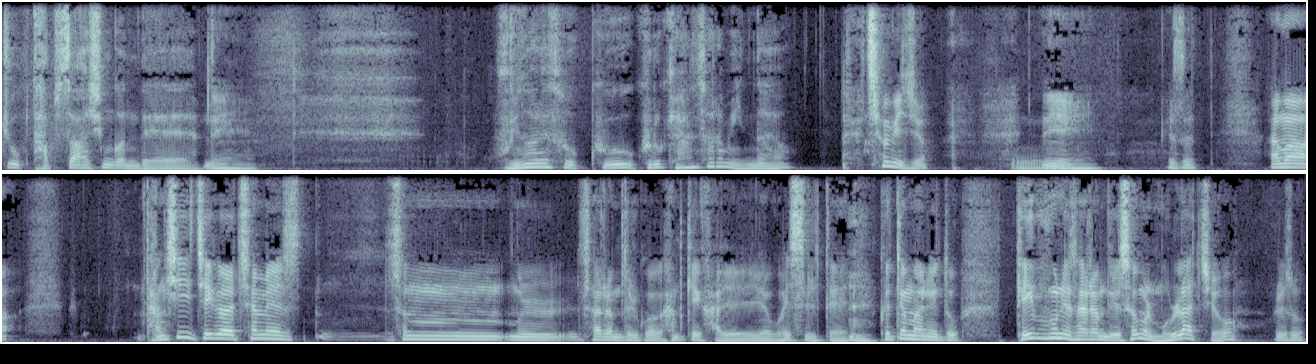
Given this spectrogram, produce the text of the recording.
쭉 답사하신 건데. 네. 우리나라에서 그 그렇게 한 사람이 있나요? 처음이죠. 네. 그래서 아마 당시 제가 처음에 선물 사람들과 함께 가려고 했을 때 네. 그때만 해도 대부분의 사람들이 섬을 몰랐죠. 그래서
